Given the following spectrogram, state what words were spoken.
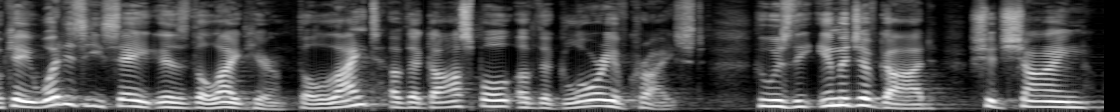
Okay, what does he say is the light here? The light of the gospel of the glory of Christ, who is the image of God, should shine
